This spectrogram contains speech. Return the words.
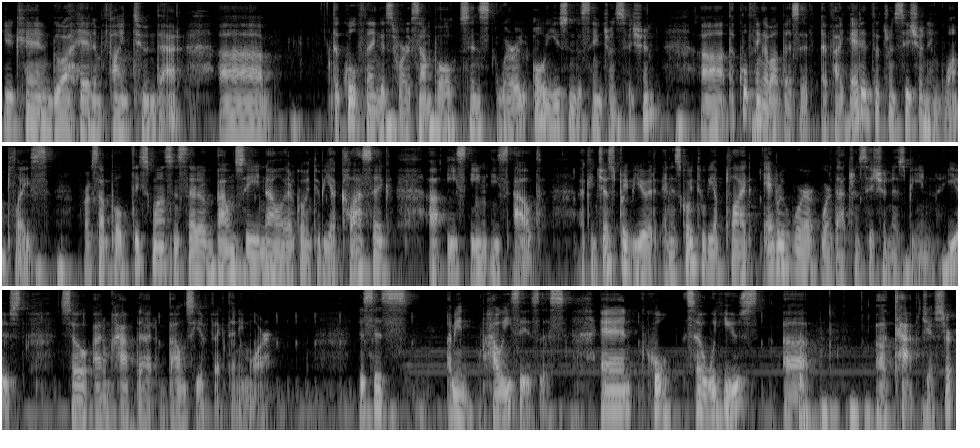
you can go ahead and fine-tune that uh, the cool thing is, for example, since we're all using the same transition, uh, the cool thing about this, if, if I edit the transition in one place, for example, these ones, instead of bouncy, now they're going to be a classic uh, ease in, ease out. I can just preview it and it's going to be applied everywhere where that transition is being used. So I don't have that bouncy effect anymore. This is, I mean, how easy is this? And cool, so we use uh, a tap gesture,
